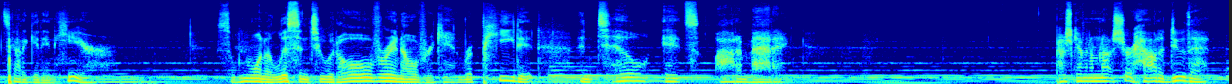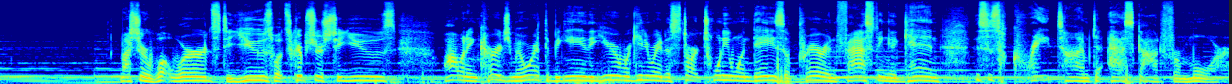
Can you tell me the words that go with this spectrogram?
it's got to get in here. So we want to listen to it over and over again, repeat it until it's automatic. Pastor Kevin, I'm not sure how to do that. I'm not sure what words to use, what scriptures to use. Well, I would encourage you, man. We're at the beginning of the year. We're getting ready to start 21 days of prayer and fasting again. This is a great time to ask God for more.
